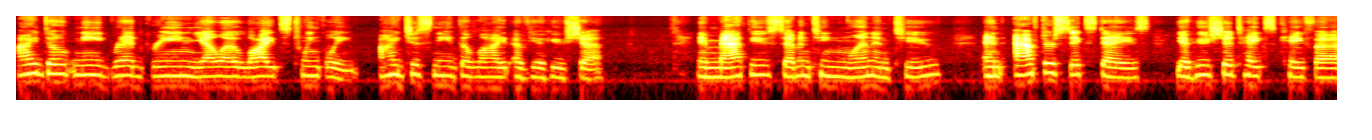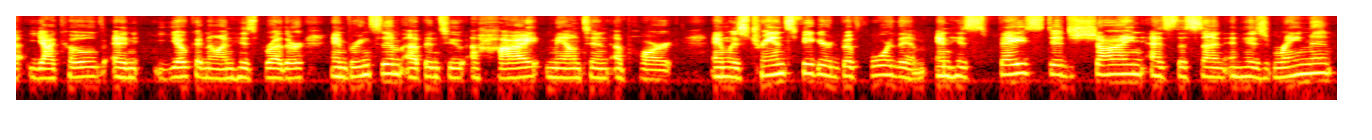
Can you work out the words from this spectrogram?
I don't need red, green, yellow lights twinkling. I just need the light of Yahusha. In Matthew 17, 1 and 2, and after six days, Yahusha takes Kepha, Yaakov, and Yochanan, his brother, and brings them up into a high mountain apart, and was transfigured before them. And his face did shine as the sun, and his raiment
